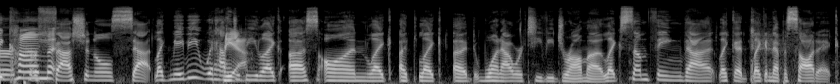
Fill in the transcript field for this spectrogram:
super become- professional set. Like maybe it would have Yeah. to be like us on like a like a one hour TV drama, like something that like a like an episodic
